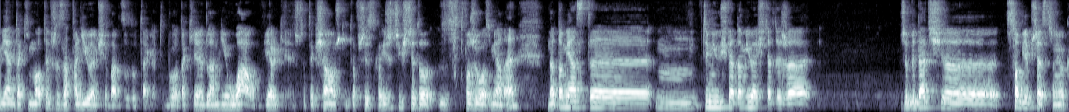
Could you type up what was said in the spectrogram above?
miałem taki motyw, że zapaliłem się bardzo do tego. To było takie dla mnie wow, wielkie. Jeszcze te książki, to wszystko i rzeczywiście to stworzyło zmianę. Natomiast e, mm, ty mi uświadomiłeś wtedy, że żeby dać e, sobie przestrzeń, ok,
